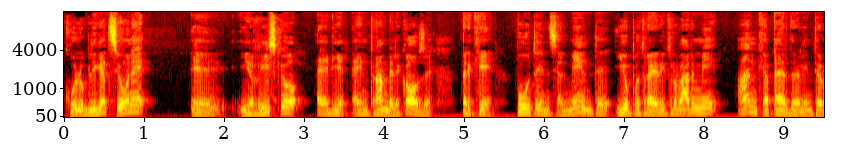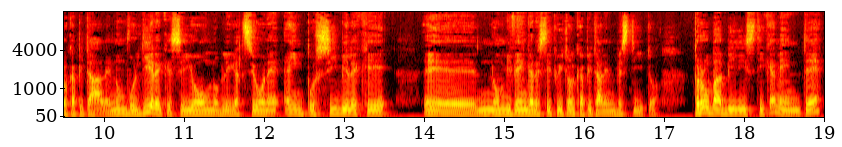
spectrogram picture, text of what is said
Con l'obbligazione eh, il rischio è di è entrambe le cose, perché potenzialmente io potrei ritrovarmi anche a perdere l'intero capitale. Non vuol dire che se io ho un'obbligazione è impossibile che eh, non mi venga restituito il capitale investito. Probabilisticamente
